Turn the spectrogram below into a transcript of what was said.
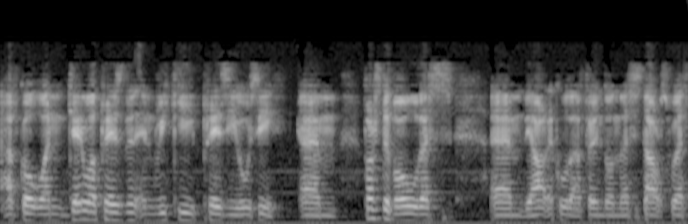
I've got one. Genoa president Enrico Preziosi. Um, first of all, this um, the article that I found on this starts with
